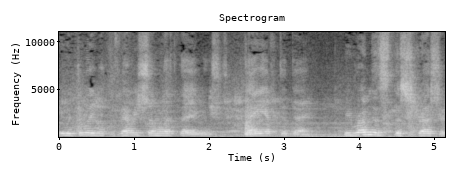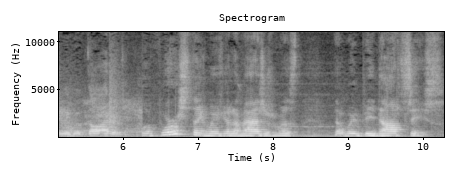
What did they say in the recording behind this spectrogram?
You were doing very similar things day after day. We run this, this stress and we were guarded. The worst thing we could imagine was that we'd be Nazis.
